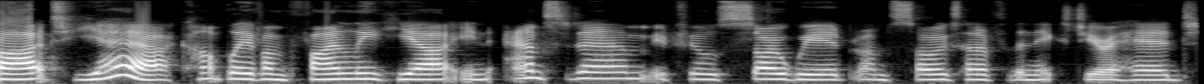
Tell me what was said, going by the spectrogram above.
But yeah, I can't believe I'm finally here in Amsterdam. It feels so weird, but I'm so excited for the next year ahead.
